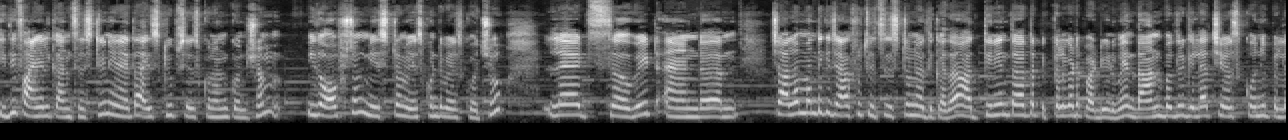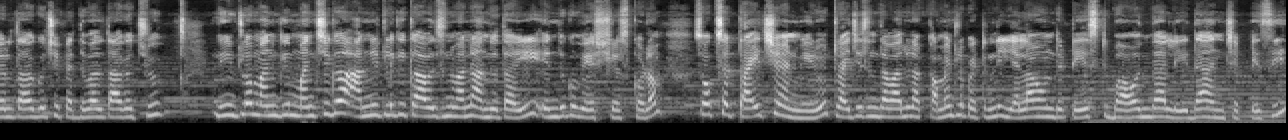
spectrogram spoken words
ఇది ఫైనల్ కన్సిస్టీ నేనైతే ఐస్ క్యూబ్స్ వేసుకున్నాను కొంచెం. ఇది ఆప్షనల్ మీ ఇష్టం వేసుకుంటే వేసుకోవచ్చు. లెట్స్ సర్వ్ uh, ఇట్ అండ్ um, చాలామందికి జాక్ ఫ్రూట్స్ ఇష్టం లేదు కదా. అది తినిన తర్వాత పిక్కలు కూడా పడియడమే దాని బదులుగా ఇలా చేసుకొని పిల్లలు తాగొచ్చు పెద్దవాళ్ళు తాగొచ్చు. దీంట్లో మనకి మంచిగా అన్నిటికి కావాల్సినవన్నీ అందుతాయి. ఎందుకు వేస్ట్ చేసుకోవడం? సో ఒకసారి ట్రై చేయండి మీరు. ట్రై చేసిన వాళ్ళు నాకు కమెంట్లో పెట్టండి ఎలా ఉంది? టేస్ట్ బాగుందా లేదా అని చెప్పేసి.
